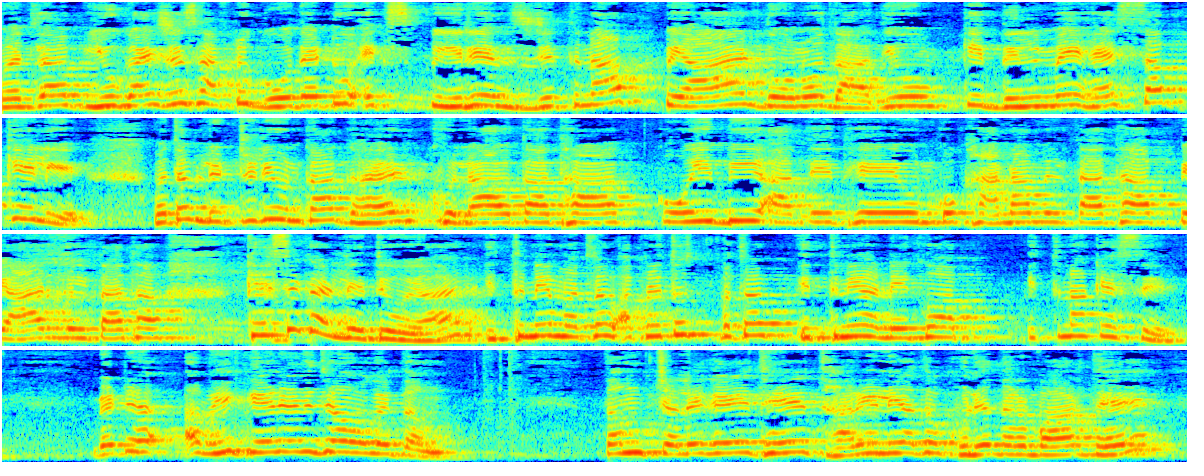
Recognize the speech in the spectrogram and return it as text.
मतलब you guys just have to go there to experience जितना प्यार दोनों दादियों के दिल में है सबके लिए। मतलब लिटरली उनका घर खुला होता था, कोई भी आते थे, उनको खाना मिलता था, प्यार मिलता था। कैसे कर लेते हो यार? इतने मतलब अपने तो मतलब इतने अनेकों आप, इतना कैसे? बेटे, अभी कहने जाओगे तुम? तुम चले गए थे, थारी लिया तो खुले दरबार थे।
